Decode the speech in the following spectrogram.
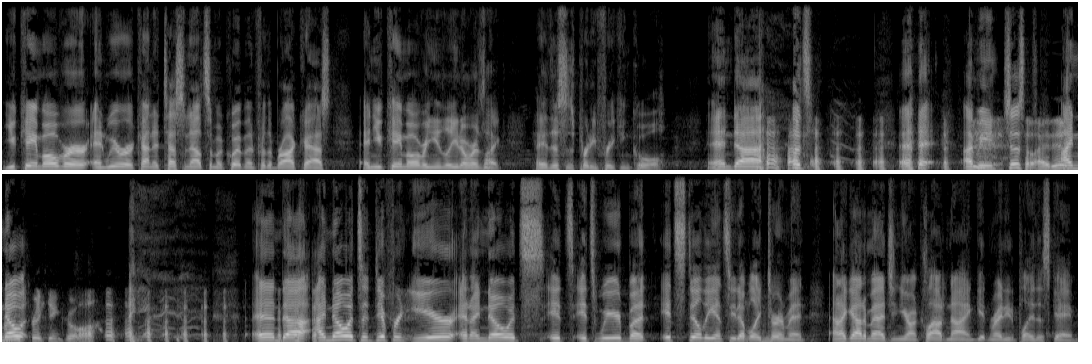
you came over, and we were kind of testing out some equipment for the broadcast, and you came over and you leaned over and was like, "Hey, this is pretty freaking cool." And uh, I mean, just I know it freaking cool. and uh, I know it's a different year, and I know it's it's it's weird, but it's still the NCAA tournament, and I got to imagine you're on cloud nine, getting ready to play this game.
